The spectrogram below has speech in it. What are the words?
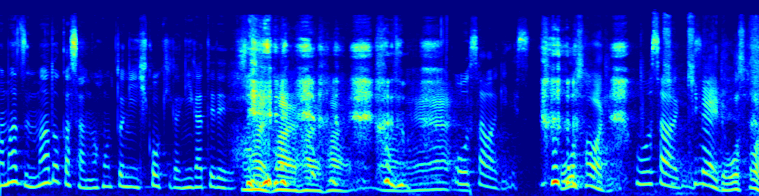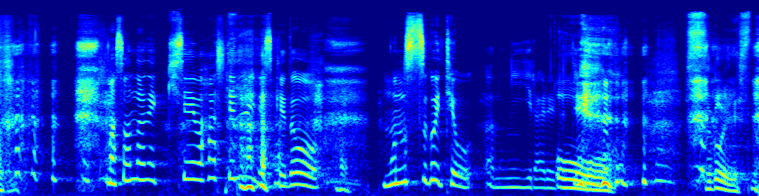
まあ、まずまどかさんが本当に飛行機が苦手でですね、はいはいはいはい。大騒ぎです。大騒ぎ？大騒ぎ機内で大騒ぎ？まあそんなね規制は発してないですけど、ものすごい手をあの握られるってすごいですね。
